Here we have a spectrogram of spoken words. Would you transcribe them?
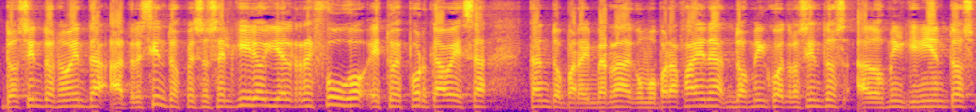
290 a 300 pesos el kilo y el refugo, esto es por cabeza, tanto para invernada como para faena, 2400 a 2500,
